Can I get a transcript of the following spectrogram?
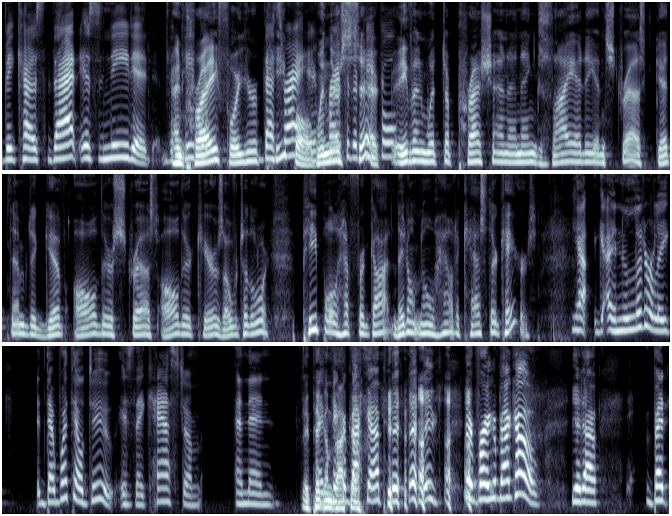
because that is needed. The and people- pray for your That's people right, when they're the sick, people. even with depression and anxiety and stress. Get them to give all their stress, all their cares over to the Lord. People have forgotten; they don't know how to cast their cares. Yeah, and literally, that what they'll do is they cast them, and then They pick they them pick back, them back up, and bring them back home. You know, but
